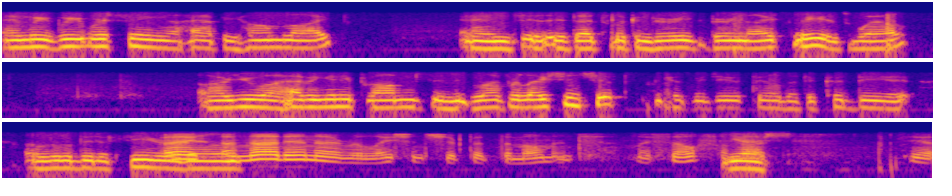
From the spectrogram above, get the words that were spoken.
And we, we we're seeing a happy home life, and it, it, that's looking very very nicely as well. Are you uh, having any problems in love relationships? Because we do feel that there could be a, a little bit of fear I, around. I'm not in a relationship at the moment myself. I'm yes, Not, yeah.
